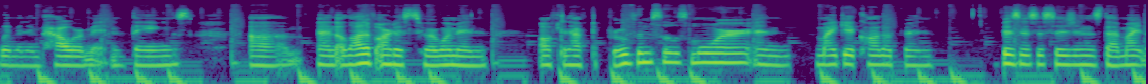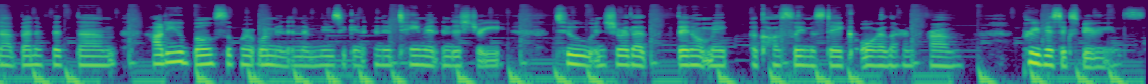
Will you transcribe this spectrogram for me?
women empowerment and things. Um, and a lot of artists who are women often have to prove themselves more and might get caught up in business decisions that might not benefit them. How do you both support women in the music and entertainment industry to ensure that they don't make a costly mistake or learn from previous experience?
